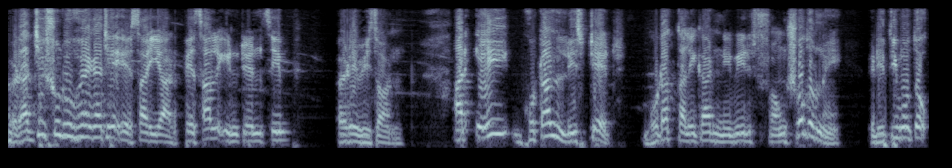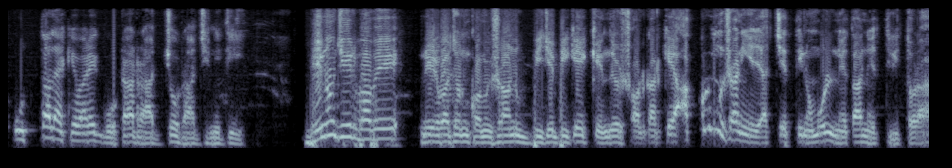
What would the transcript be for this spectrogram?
রাজ্যে শুরু হয়ে গেছে এসআইআর স্পেশাল ইন্টেনসিভ রিভিশন আর এই ভোটার লিস্টের ভোটার তালিকার নিবিড় সংশোধনে রীতিমতো উত্তাল একেবারে গোটা রাজ্য রাজনীতি। বেনজির ভাবে নির্বাচন কমিশন বিজেপিকে কেন্দ্রীয় সরকারকে আক্রমণ জানিয়ে যাচ্ছে তৃণমূল নেতা নেতৃত্বরা।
